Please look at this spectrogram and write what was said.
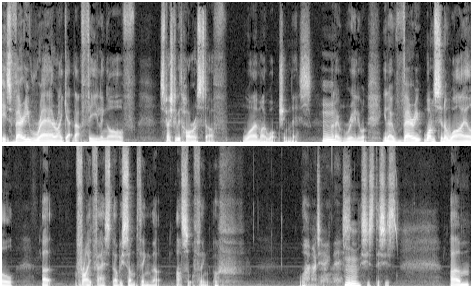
It's very rare I get that feeling of, especially with horror stuff. Why am I watching this? Hmm. I don't really want. You know, very once in a while, at Fright Fest, there'll be something that I'll sort of think, Oof, why am I doing this? This is this is. Um,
